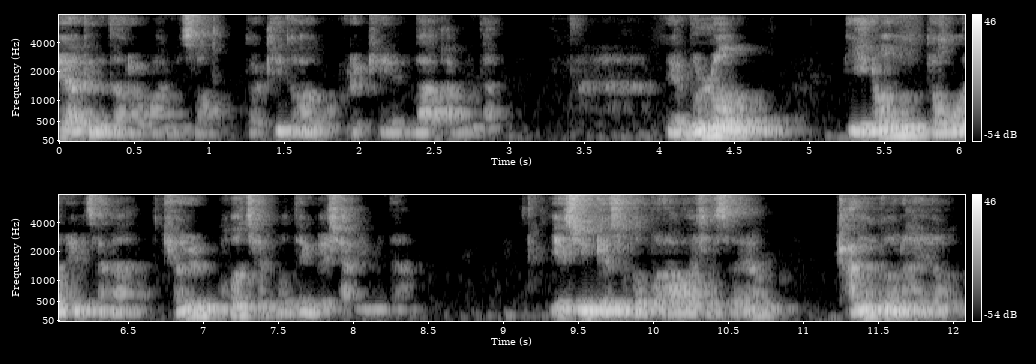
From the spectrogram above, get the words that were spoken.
해야 된다라고 하면서 또 기도하고 그렇게 나아갑니다. 예, 물론 인원 동원 행사가 결코 잘못된 것이 아닙니다. 예수님께서도 뭐라고 하셨어요? 강건하여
